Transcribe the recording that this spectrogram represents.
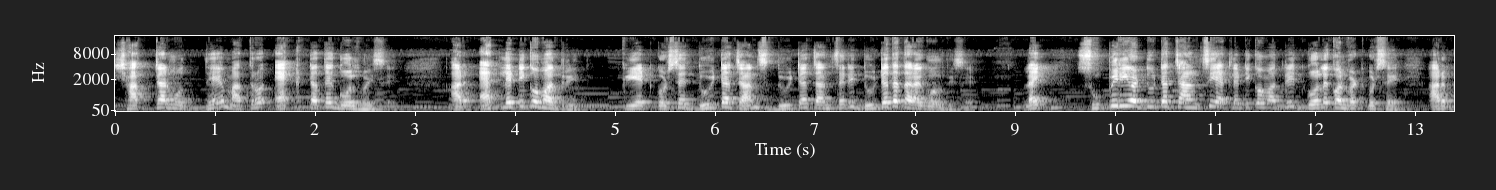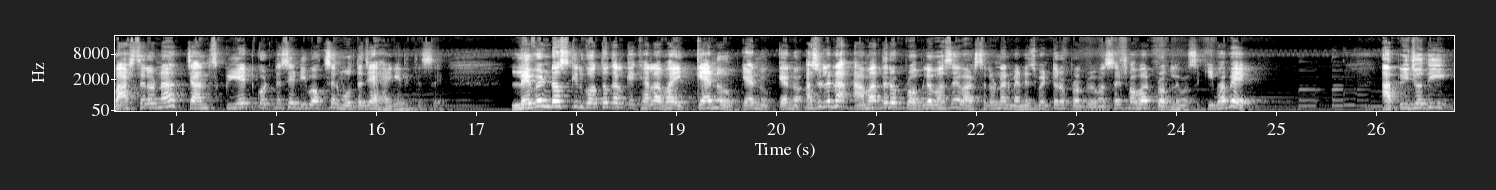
সাতটার মধ্যে মাত্র একটাতে গোল হয়েছে। আর অ্যাথলেটিকো মাদ্রিদ ক্রিয়েট করছে দুইটা চান্স, দুইটা চান্সেরই দুইটাতে তারা গোল দিছে। লাইক সুপিরিয়র দুইটা চান্সই অ্যাথলেটিকো মাদ্রিদ গোলে কনভার্ট করছে। আর বার্সেলোনা চান্স ক্রিয়েট করতেছে ডি বক্সের মধ্যে যায় হ্যাগে দিতেছে। লেভেনডস্কির গতকালকে খেলা, ভাই, কেন কেন কেন? আসলে না, আমাদেরও প্রবলেম আছে, বার্সেলোনার ম্যানেজমেন্টেরও প্রবলেম আছে, সবার প্রবলেম আছে। কীভাবে? আপনি যদি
